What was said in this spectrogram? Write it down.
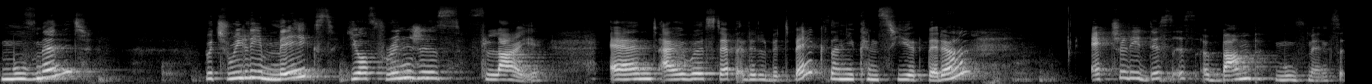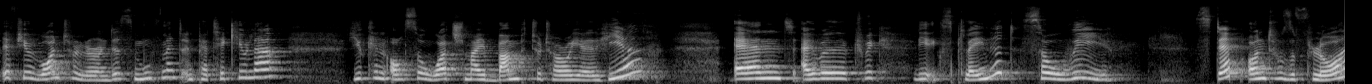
movement which really makes your fringes fly. And I will step a little bit back, then you can see it better. Actually, this is a bump movement. So if you want to learn this movement in particular, you can also watch my bump tutorial here. And I will quickly explain it. So we step onto the floor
